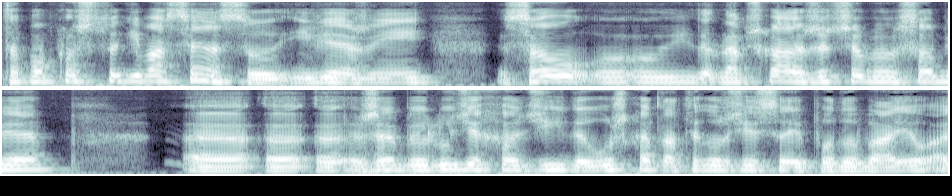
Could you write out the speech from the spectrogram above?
to po prostu nie ma sensu. I wiesz, i są, na przykład życzyłbym sobie, żeby ludzie chodzili do łóżka dlatego, że się sobie podobają, a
